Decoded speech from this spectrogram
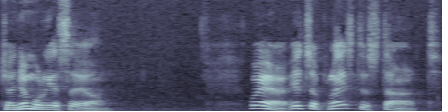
전혀 모르겠어요. Well, it's a place to start.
